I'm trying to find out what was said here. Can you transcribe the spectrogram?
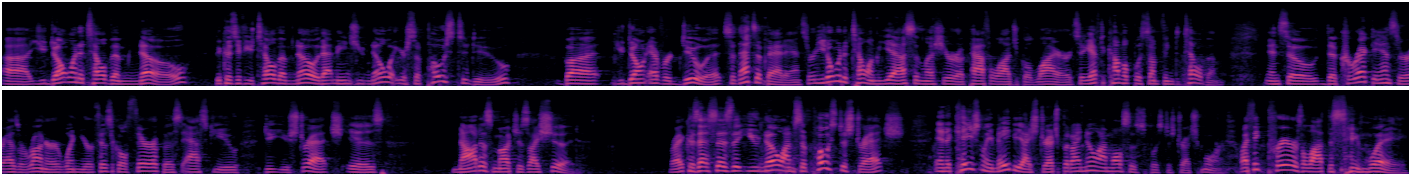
uh, you don't want to tell them no, because if you tell them no, that means you know what you're supposed to do, but you don't ever do it. So that's a bad answer. You don't want to tell them yes unless you're a pathological liar. So you have to come up with something to tell them. And so the correct answer as a runner, when your physical therapist asks you, Do you stretch? is not as much as I should. Right? Because that says that you know I'm supposed to stretch, and occasionally, maybe I stretch, but I know I'm also supposed to stretch more. Well, I think prayer is a lot the same way.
